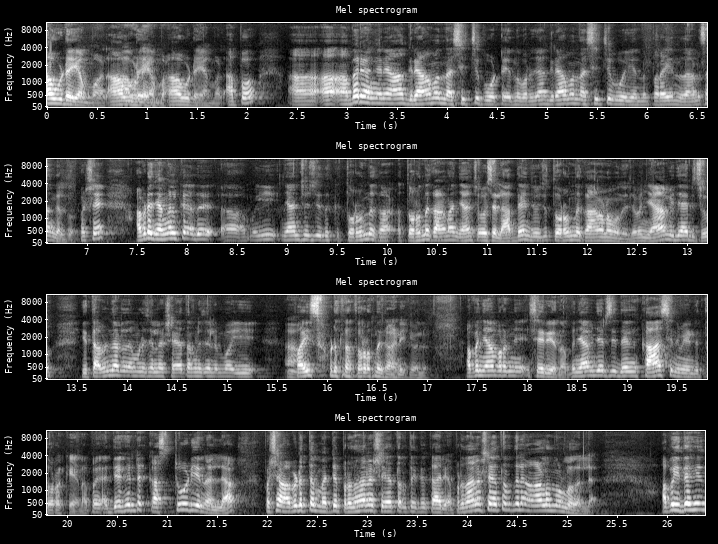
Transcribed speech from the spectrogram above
ആവുടയമ്മാൾ ആവുടയമ്മാൾ ആവുടയമ്മാൾ. അപ്പോൾ അവരങ്ങനെ ആ ഗ്രാമം നശിച്ചു പോട്ടെ എന്ന് പറഞ്ഞാൽ ആ ഗ്രാമം നശിച്ചു പോയി എന്ന് പറയുന്നതാണ് സങ്കല്പം. പക്ഷേ അവിടെ ഞങ്ങൾക്ക് അത് ഈ ഞാൻ ചോദിച്ചു ഇത് തുറന്ന് തുറന്ന് കാണാൻ ഞാൻ ചോദിച്ചില്ല അദ്ദേഹം ചോദിച്ചു തുറന്ന് കാണണമെന്ന് ചോദിച്ചു. അപ്പോൾ ഞാൻ വിചാരിച്ചു ഈ തമിഴ്നാട് നമ്മൾ ചില ക്ഷേത്രങ്ങളിൽ ചെല്ലുമ്പോൾ ഈ പൈസ കൊടുത്താൽ തുറന്ന് കാണിക്കുമല്ലോ. അപ്പോൾ ഞാൻ പറഞ്ഞ് ശരിയെന്ന് അപ്പോൾ ഞാൻ വിചാരിച്ചു ഇദ്ദേഹം കാശിന് വേണ്ടി തുറക്കുകയാണ്. അപ്പോൾ അദ്ദേഹത്തിന്റെ കസ്റ്റോഡിയൻ അല്ല പക്ഷെ അവിടുത്തെ മറ്റ് പ്രധാന ക്ഷേത്രത്തേക്ക് കാര്യം പ്രധാന ക്ഷേത്രത്തിലെ ആളെന്നുള്ളതല്ല. അപ്പോൾ ഇദ്ദേഹം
